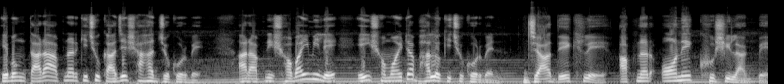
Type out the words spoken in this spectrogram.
এবং তারা আপনার কিছু কাজে সাহায্য করবে। আর আপনি সবাই মিলে এই সময়টা ভালো কিছু করবেন। যা দেখলে আপনার অনেক খুশি লাগবে।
